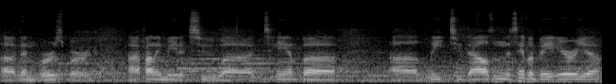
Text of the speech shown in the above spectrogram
uh, then Würzburg. I finally made it to uh, Tampa. Uh, late 2000, the Tampa Bay area.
